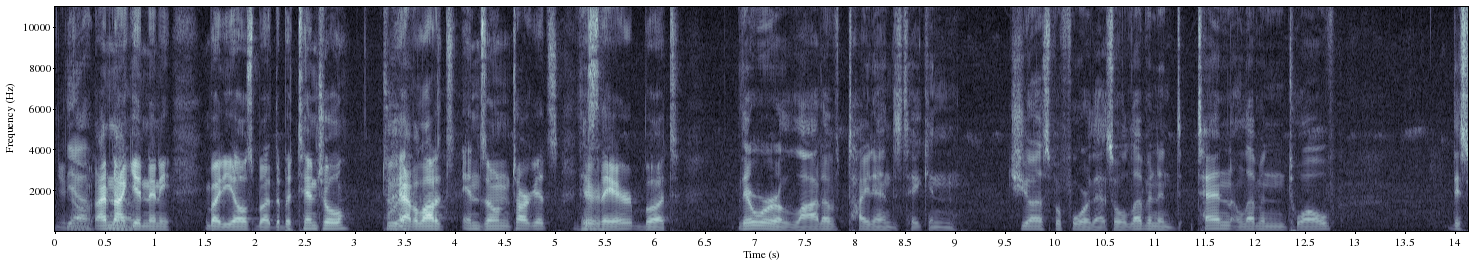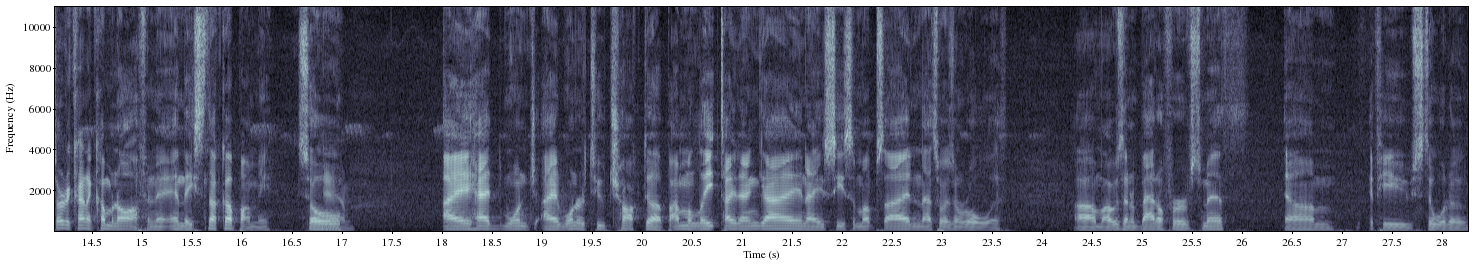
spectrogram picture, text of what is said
You Yeah. know, I'm Yeah. not getting any- anybody else, but the potential to I- have a lot of end zone targets There- is there. But There were a lot of tight ends taken just before that. So 11 and 10, 11, 12. They started kind of coming off and and they snuck up on me. So yeah. I had one I had one or two chalked up. I'm a late tight end guy and I see some upside and that's what I was gonna roll with. Um, I was in a battle for Irv Smith, um, if he still would have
